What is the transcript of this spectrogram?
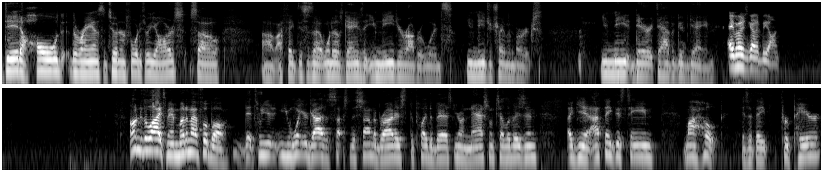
did hold the Rams to 243 yards. So um, I think this is a, one of those games that you need your Robert Woods. You need your Treylon Burks. You need Derrick to have a good game. Everybody's got to be on. Under the lights, man. Monday Night Football. That's when you you want your guys to, to shine the brightest, to play the best. You're on national television. Again, I think this team. My hope is that they prepare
